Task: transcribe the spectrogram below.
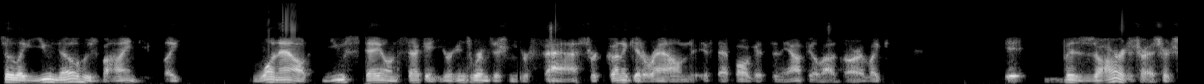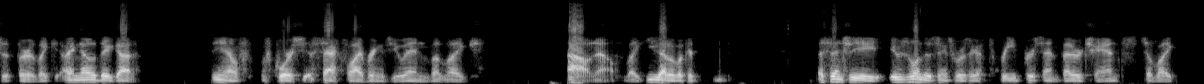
So like you know who's behind you. Like one out, you stay on second. You're in scoring position. You're fast. You're gonna get around if that ball gets in the outfield. Odds are like it bizarre to try to stretch to third. Like I know they got, you know, of course a sac fly brings you in, but like I don't know. Like you got to look at. Essentially, it was one of those things where it was like a three percent better chance to like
